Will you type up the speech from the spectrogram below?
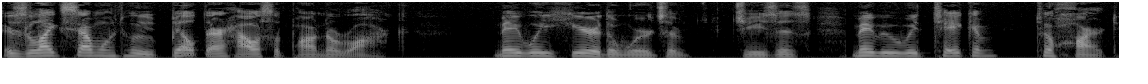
is like someone who built their house upon the rock. May we hear the words of Jesus. Maybe we take them to heart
